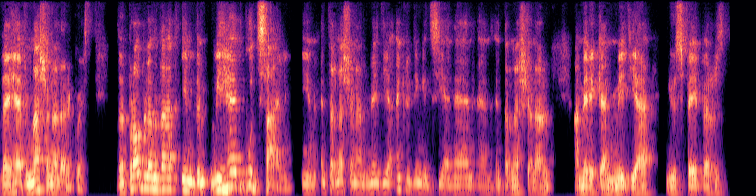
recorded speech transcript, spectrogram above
they have national requests. The problem that in the, we had good side in international media, including in CNN and international American media, newspapers,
